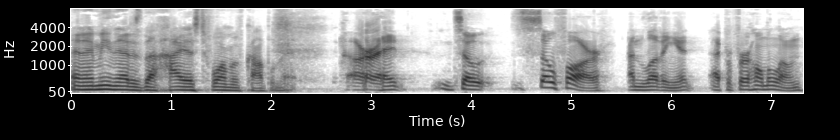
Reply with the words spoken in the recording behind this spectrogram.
And I mean that is the highest form of compliment. All right. So so far, I'm loving it. I prefer Home Alone.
